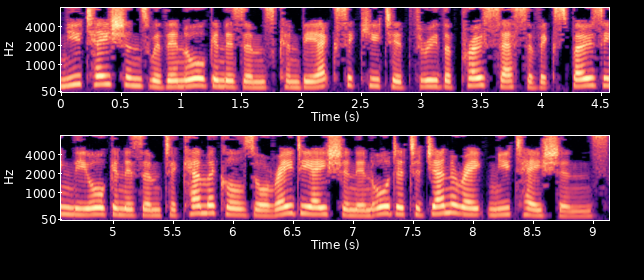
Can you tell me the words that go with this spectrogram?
Mutations within organisms can be executed through the process of exposing the organism to chemicals or radiation in order to generate mutations.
